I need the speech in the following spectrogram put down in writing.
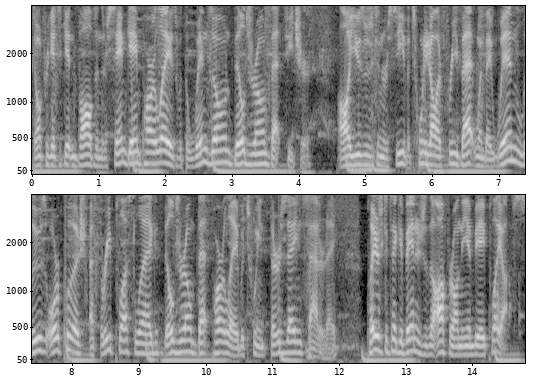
don't forget to get involved in their same game parlays with the Win Zone Build Your Own Bet feature. All users can receive a $20 free bet when they win, lose, or push a 3 plus leg Build Your Own Bet parlay between Thursday and Saturday. Players can take advantage of the offer on the NBA playoffs.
